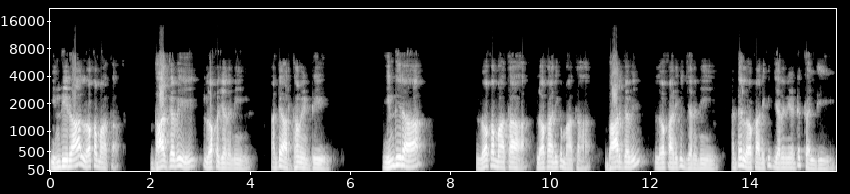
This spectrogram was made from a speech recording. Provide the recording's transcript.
ఇందిరా లోకమాత భార్గవి లోకజనని అంటే అర్థం ఏంటి? ఇందిర లోకమాత లోకానికి మాత భార్గవి లోకానికి జనని అంటే లోకానికి జనని అంటే తల్లి.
